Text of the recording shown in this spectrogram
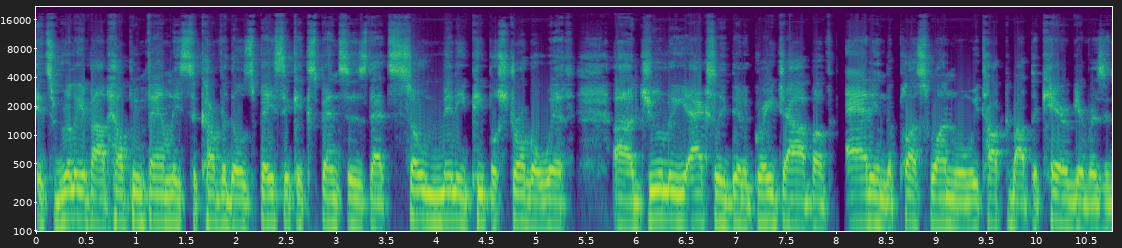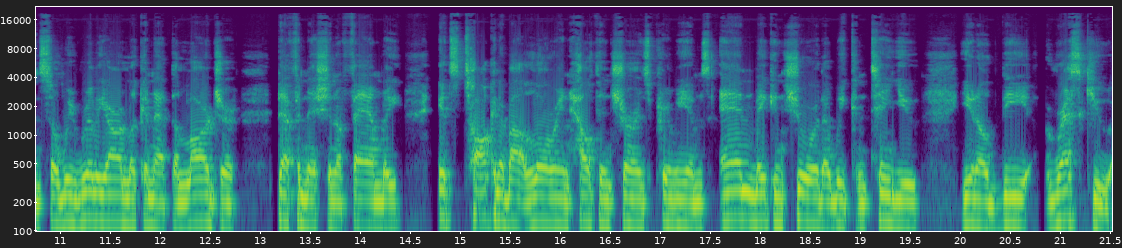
It's really about helping families to cover those basic expenses that so many people struggle with. Uh, Julie actually did a great job of adding the plus one when we talked about the caregivers. And so we really are looking at the larger definition of family. It's talking about lowering health insurance premiums and making sure that we continue, you know, the rescue,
